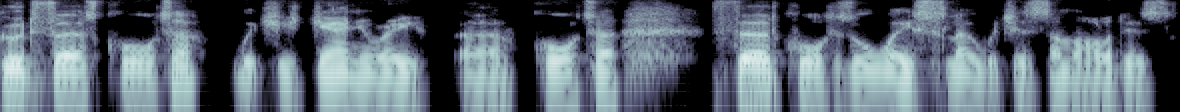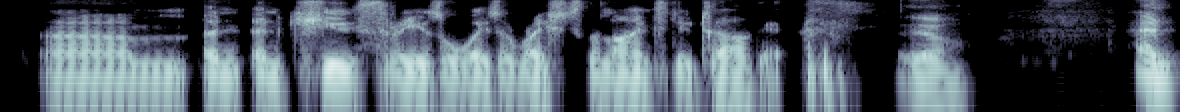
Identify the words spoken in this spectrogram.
good first quarter, which is January uh, quarter. Third quarter is always slow, which is summer holidays. Um, and, and Q3 is always a race to the line to do target. Yeah. And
